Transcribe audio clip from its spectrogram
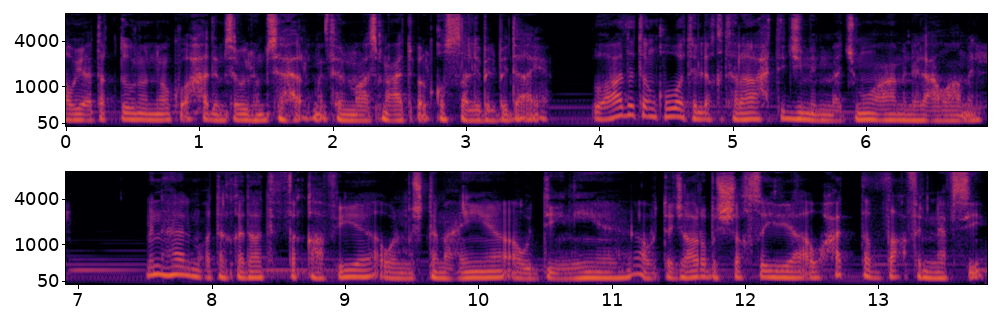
أو يعتقدون أنه أكو أحد مسوي لهم سحر مثل ما سمعت بالقصة اللي بالبداية. وعادة قوة الاقتراح تجي من مجموعة من العوامل منها المعتقدات الثقافية أو المجتمعية أو الدينية أو التجارب الشخصية أو حتى الضعف النفسي.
